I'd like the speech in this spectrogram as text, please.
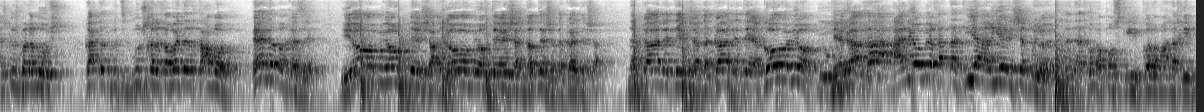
קשקוש בלבוש, קח את המצפון שלך לך הביתה, לך תעבוד, אין דבר כזה. יום יום תשע, יום יום תשע, לא תשע, דקה לתשע. דקה לתשע, דקה לתשע, כל יום. תהיה ככה, אני אומר לך, אתה תהיה אריה אישר מלוהר. אתה יודע את כל הפוסקים, כל המהלכים,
